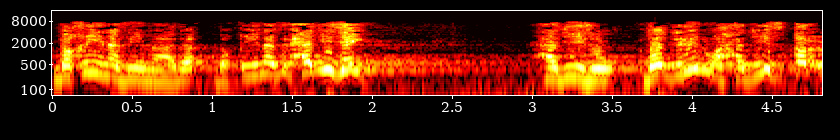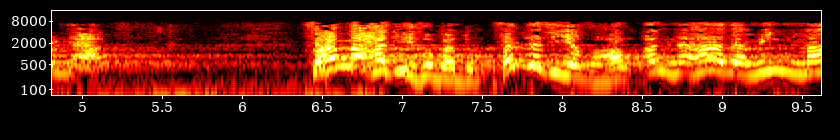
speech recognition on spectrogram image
بقينا في ماذا؟ بقينا في الحديثين. حديث بدر وحديث قرع النعال. فأما حديث بدر فالذي يظهر أن هذا مما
